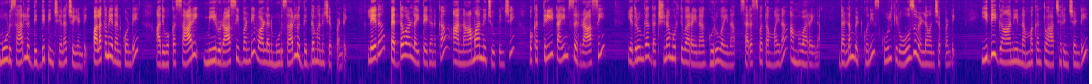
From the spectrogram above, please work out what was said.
మూడుసార్లు దిద్దిపించేలా చేయండి. పలక మీద అనుకోండి అది ఒకసారి మీరు రాసివ్వండి వాళ్ళని మూడుసార్లు దిద్దమని చెప్పండి. లేదా పెద్దవాళ్ళైతే గనక ఆ నామాన్ని చూపించి ఒక త్రీ టైమ్స్ రాసి ఎదురుంగా దక్షిణామూర్తి వారైనా గురువైనా సరస్వతమ్మైనా అమ్మవారైనా దండం పెట్టుకొని స్కూల్కి రోజు వెళ్ళమని చెప్పండి. ఇది గాని నమ్మకంతో ఆచరించండి.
